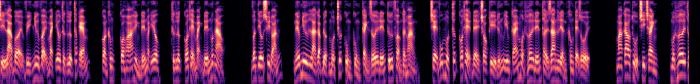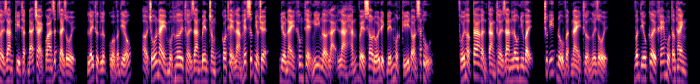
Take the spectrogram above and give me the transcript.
chỉ là bởi vì như vậy mạch yêu thực lực thấp kém, còn không có hóa hình đến mạch yêu, thực lực có thể mạnh đến mức nào? Vân tiêu suy đoán, nếu như là gặp được một chút cùng cùng cảnh giới đến tứ phẩm thần hoàng, trệ vũ một thức có thể để cho kỳ đứng im cái một hơi đến thời gian liền không tệ rồi. Mà cao thủ chi tranh, một hơi thời gian kỳ thật đã trải qua rất dài rồi, lấy thực lực của vân tiếu, ở chỗ này một hơi thời gian bên trong có thể làm hết sức nhiều chuyện, điều này không thể nghi ngờ lại là hắn về sau đối địch đến một ký đòn sát thủ. Phối hợp ta ẩn tàng thời gian lâu như vậy, chút ít đồ vật này thưởng ngươi rồi. Vân tiếu cười khẽ một tâm thanh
